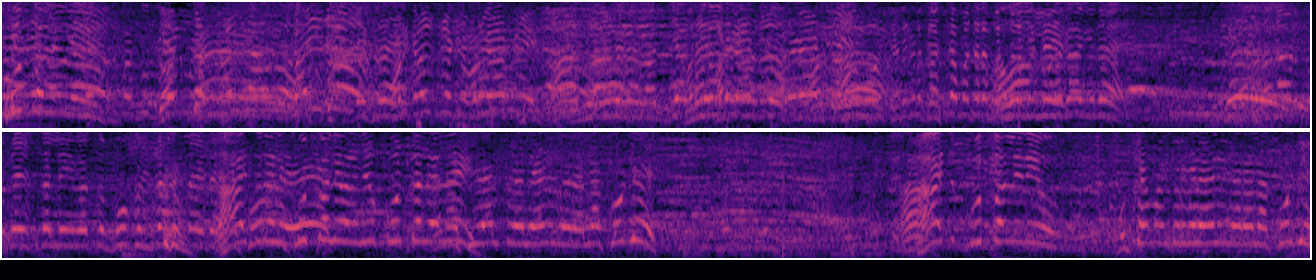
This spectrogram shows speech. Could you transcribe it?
ಕೂತ್ಕೊಳ್ಳಿ ಇವ್ರೆ. ಕರ್ನಾಟಕ ರಾಜ್ಯಾದ್ಯಂತ ಇವತ್ತು ಪ್ರವಾಹಕ್ಕೊಳಗಾಗಿದೆ ಮಲೆನಾಡು ಇವತ್ತು ಭೂಕುಸಿತ ಆಗ್ತಾ ಇದೆ. ಆಯ್ತು ಕೂತ್ಕೊಳ್ಳಿ ಇವ್ರೆ, ನೀವು ಕೂತ್ಕೊಳ್ಳಿ ಅಲ್ಲಿ. ಅಲ್ಲಿ ಹೇಳಿದ್ದಾರೆ ಎಲ್ಲ ಕೂಗಿ. ಆಯ್ತು ಕೂತ್ಕೊಳ್ಳಿ ನೀವು. ಮುಖ್ಯಮಂತ್ರಿಗಳು ಹೇಳಿದಾರಲ್ಲ ಕೂಗಿ.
